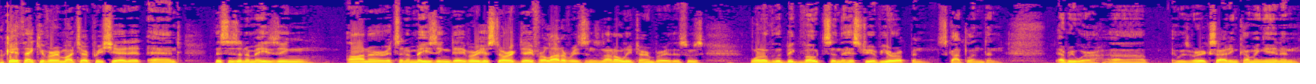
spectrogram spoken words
Okay, thank you very much. I appreciate it and this is an amazing honor. It's an amazing day, very historic day for a lot of reasons, not only Turnberry. This was one of the big votes in the history of Europe and Scotland and everywhere. Uh, it was very exciting coming in, and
